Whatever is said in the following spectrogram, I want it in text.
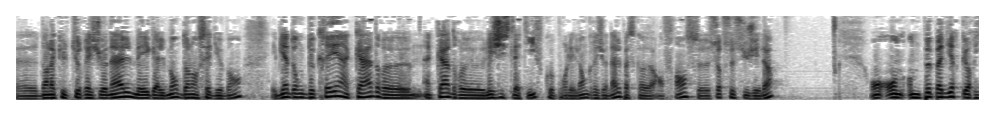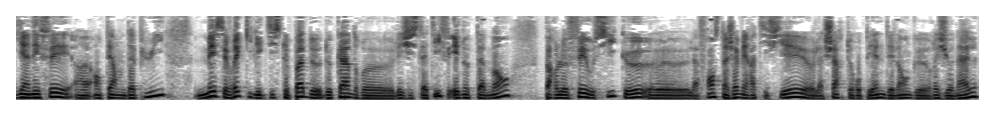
dans la culture régionale, mais également dans l'enseignement. Et bien donc de créer un cadre, un cadre législatif quoi, pour les langues régionales, parce qu'en France, sur ce sujet-là, on, ne peut pas dire que rien n'est fait euh, en termes d'appui, mais c'est vrai qu'il n'existe pas de, de cadre euh, législatif, et notamment par le fait aussi que euh, la France n'a jamais ratifié euh, la charte européenne des langues euh, régionales,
